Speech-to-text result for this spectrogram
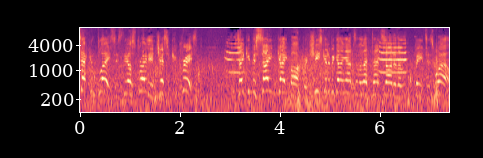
second place is the Australian Jessica Crisp, taking the same gate marker, and she's going to be going out to the left-hand side of the beat as well.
